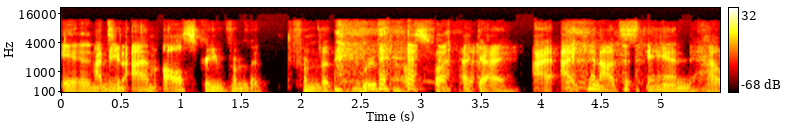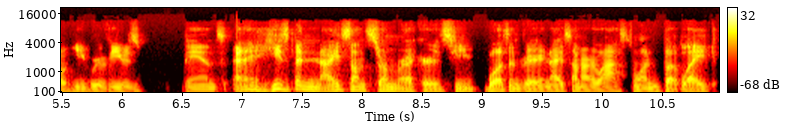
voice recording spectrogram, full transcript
And I mean, I'm I'll scream from the from the rooftops. fuck that guy. I, I cannot stand how he reviews bands. And he's been nice on some records. He wasn't very nice on our last one, but like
